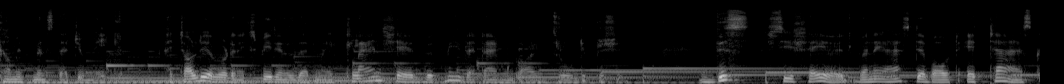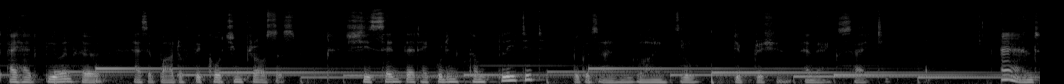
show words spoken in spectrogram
commitments that you make i told you about an experience that my client shared with me that i'm going through depression this she shared when I asked about a task I had given her as a part of the coaching process. She said that I couldn't complete it because I'm going through depression and anxiety. And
